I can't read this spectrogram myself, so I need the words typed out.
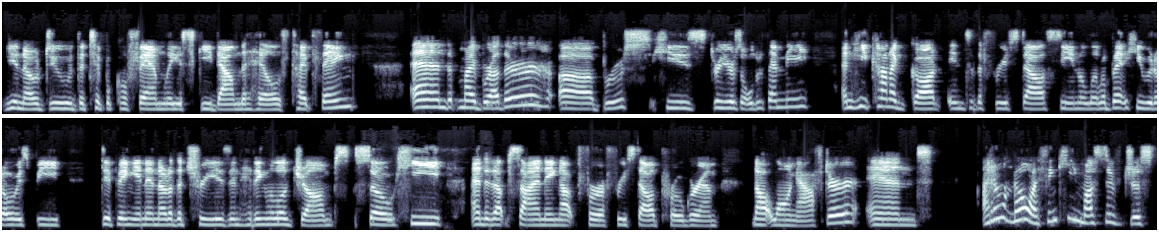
you know, do the typical family ski down the hills type thing. And my brother, uh, Bruce, he's three years older than me, and he kind of got into the freestyle scene a little bit. He would always be dipping in and out of the trees and hitting little jumps. So he ended up signing up for a freestyle program not long after. And I don't know, I think he must have just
